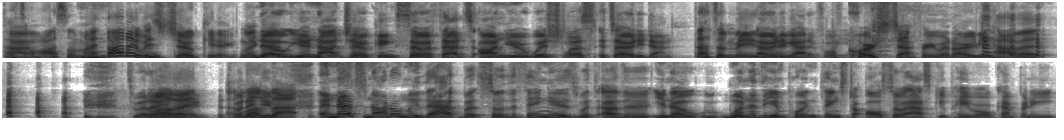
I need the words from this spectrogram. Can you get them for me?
That's um, awesome. I thought I was joking. Like, No, I- you're not joking. So if that's on your wish list, it's already done. that's amazing. I already got it for of you. Of course, Jeffrey would already have it. That's what Love I do. it. That's I what love do. that. And that's not only that, but so the thing is with other, you know, one of the important things to also ask your payroll company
